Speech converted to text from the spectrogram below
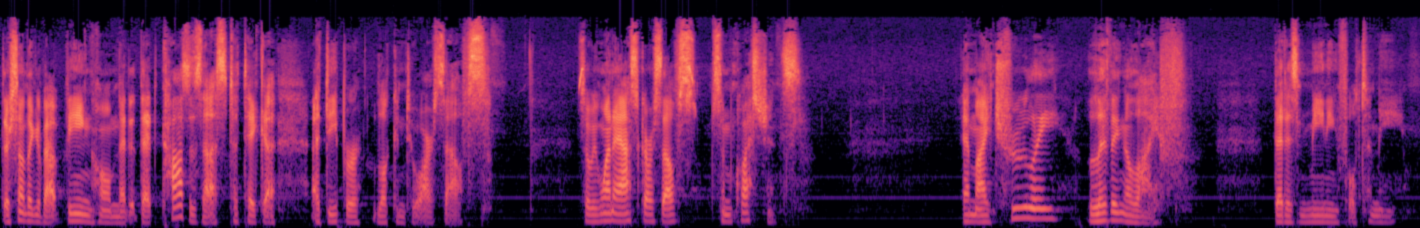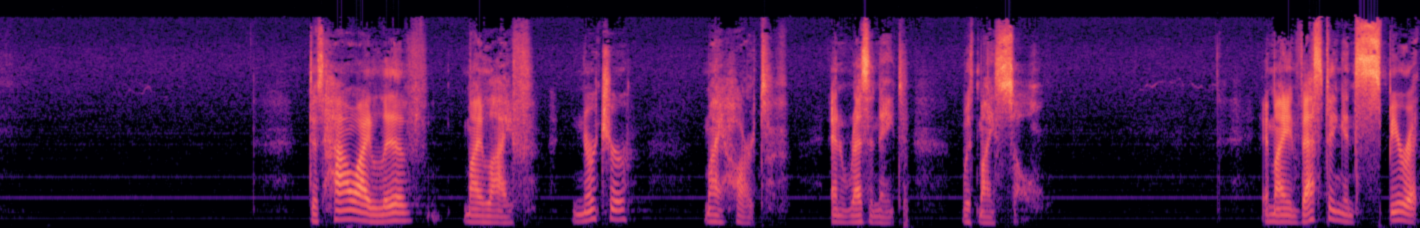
there's something about being home that, that causes us to take a, a deeper look into ourselves. So we want to ask ourselves some questions. Am I truly living a life that is meaningful to me? Does how I live my life nurture my heart and resonate with my soul? Am I investing in spirit,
